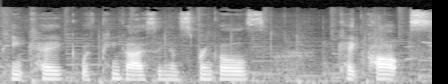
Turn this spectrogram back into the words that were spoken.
pink cake with pink icing and sprinkles, cake pops,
